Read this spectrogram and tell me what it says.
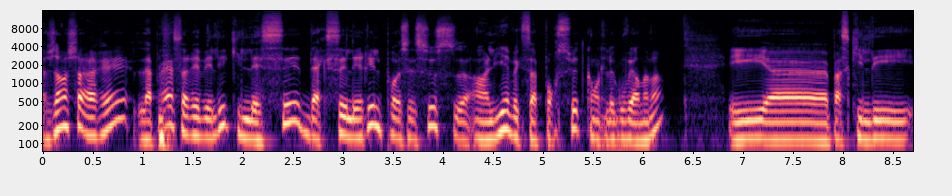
Jean Charest, la presse a révélé qu'il essaie d'accélérer le processus en lien avec sa poursuite contre le gouvernement. Et euh, parce qu'il est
